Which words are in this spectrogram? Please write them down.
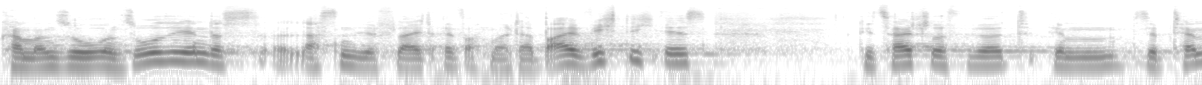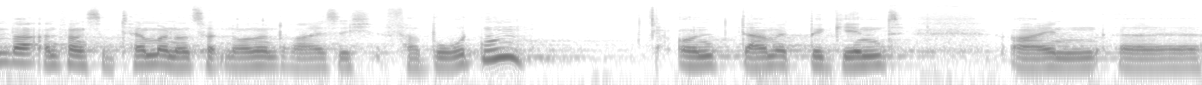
kann man so und so sehen, das lassen wir vielleicht einfach mal dabei. Wichtig ist, die Zeitschrift wird im September, Anfang September 1939 verboten und damit beginnt ein, äh,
